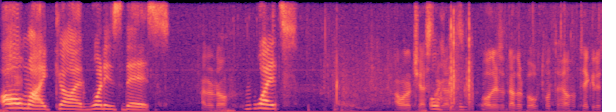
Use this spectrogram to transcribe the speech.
oh my god, what is this? I don't know. What? I want a chest. Oh, I got it. Oh, there's another boat. What the hell? I'm taking it.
